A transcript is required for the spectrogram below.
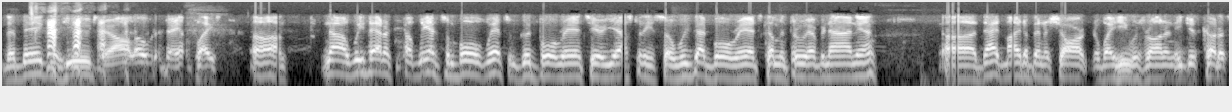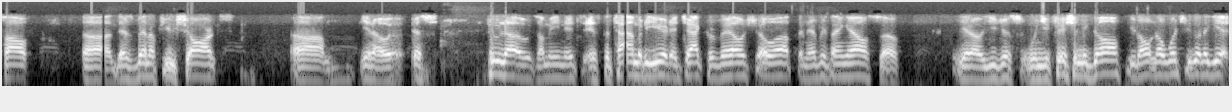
They're big, they're huge, they're all over the damn place. Um, no, we've had a we had some bull we had some good bull reds here yesterday, so we've got bull reds coming through every now and then. Uh, that might have been a shark the way he was running. He just cut us off. Uh, there's been a few sharks. Um, you know, who knows? I mean, it's it's the time of the year that Jack Crevalle show up and everything else. So, you know, you just when you fish in the Gulf, you don't know what you're going to get.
